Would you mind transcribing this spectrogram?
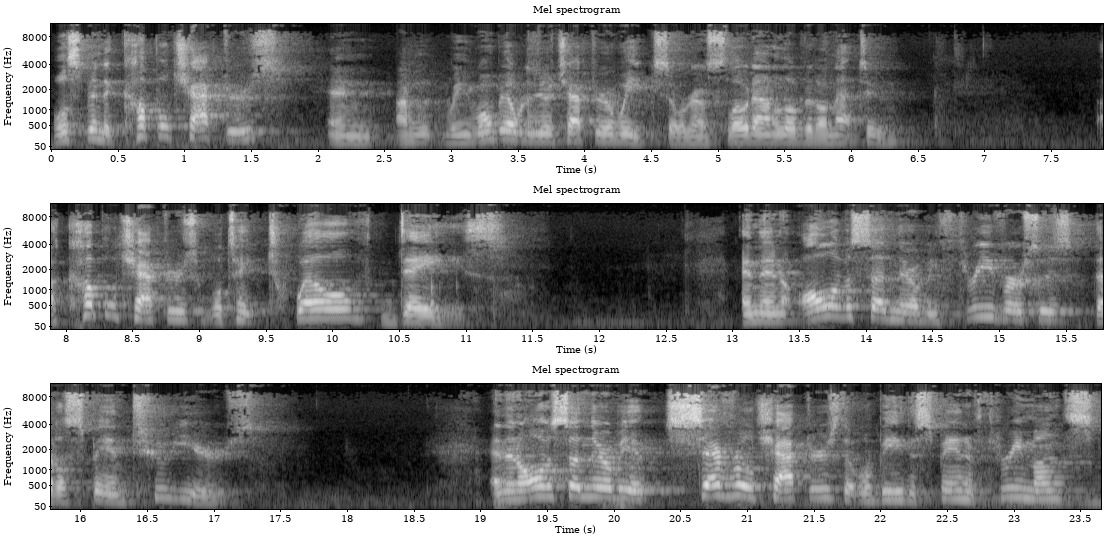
We'll spend a couple chapters, and I'm, we won't be able to do a chapter a week, so we're going to slow down a little bit on that too. A couple chapters will take 12 days. And then all of a sudden, there will be three verses that'll span two years. And then all of a sudden, there will be a, several chapters that will be the span of three months.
